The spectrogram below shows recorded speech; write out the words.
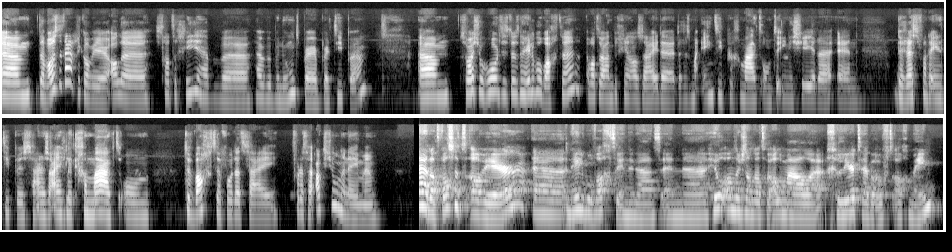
um, dat was het eigenlijk alweer. Alle strategieën hebben we, hebben we benoemd per, per type. Um, zoals je hoort is dus een heleboel wachten. Wat we aan het begin al zeiden, er is maar één type gemaakt om te initiëren. En de rest van de ene types zijn dus eigenlijk gemaakt om te wachten voordat zij, voordat zij actie ondernemen. Ja, dat was het alweer. Uh, een heleboel wachten inderdaad. En uh, heel anders dan dat we allemaal uh, geleerd hebben over het algemeen.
